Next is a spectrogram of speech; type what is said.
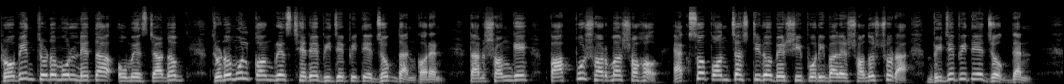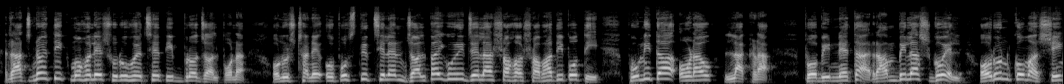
প্রবীণ তৃণমূল নেতা উমেশ যাদব, তৃণমূল কংগ্রেস ছেড়ে বিজেপিতে যোগদান করেন। তার সঙ্গে পাপ্পু শর্মা সহ একশো পঞ্চাশটিরও বেশি পরিবারের সদস্যরা বিজেপিতে যোগ দেন। রাজনৈতিক মহলে শুরু হয়েছে তীব্র জল্পনা। অনুষ্ঠানে উপস্থিত ছিলেন জলপাইগুড়ি জেলা সহ সভাধিপতি পুনিতা ওঁড়াও লাকড়া। প্রবীণ নেতা রামবিলাস গোয়েল, অরুণ কুমার সিং,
